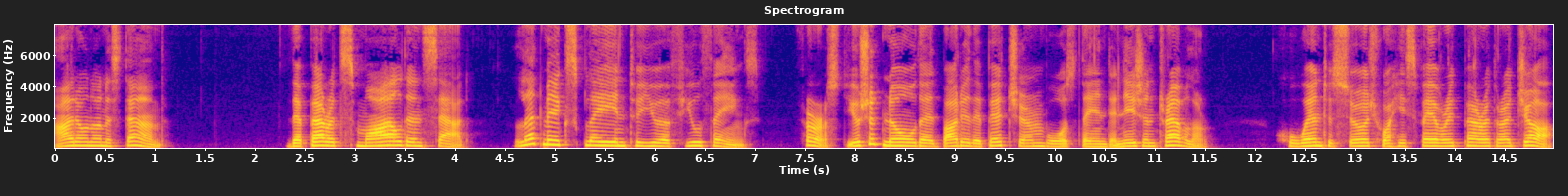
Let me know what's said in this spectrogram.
I don't understand. The parrot smiled and said, Let me explain to you a few things. First, you should know that Buddy the Petchum was the Indonesian traveler who went to search for his favorite parrot Raja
